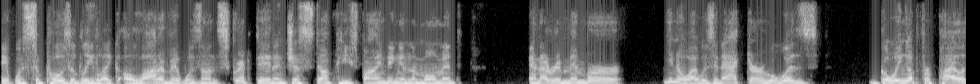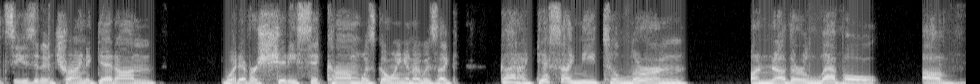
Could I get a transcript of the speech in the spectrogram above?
it was supposedly like a lot of it was unscripted and just stuff he's finding in the moment. And I remember, you know, I was an actor who was going up for pilot season and trying to get on whatever shitty sitcom was going. And I was like, God, I guess I need to learn another level of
